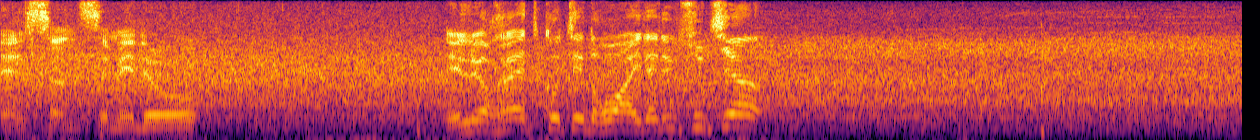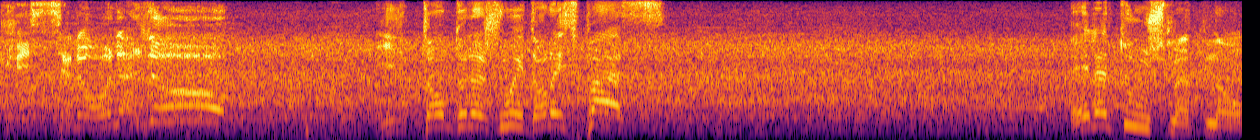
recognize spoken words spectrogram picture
Nelson Semedo. Et le raid côté droit, il a du soutien. Cristiano Ronaldo Il tente de la jouer dans l'espace. Et la touche maintenant.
